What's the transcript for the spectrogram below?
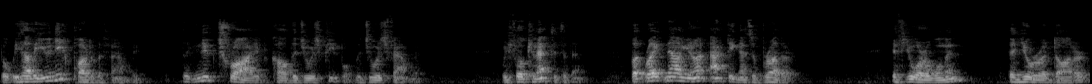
But we have a unique part of the family, the unique tribe called the Jewish people, the Jewish family. We feel connected to them. But right now, you're not acting as a brother. If you are a woman, then you are a daughter.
